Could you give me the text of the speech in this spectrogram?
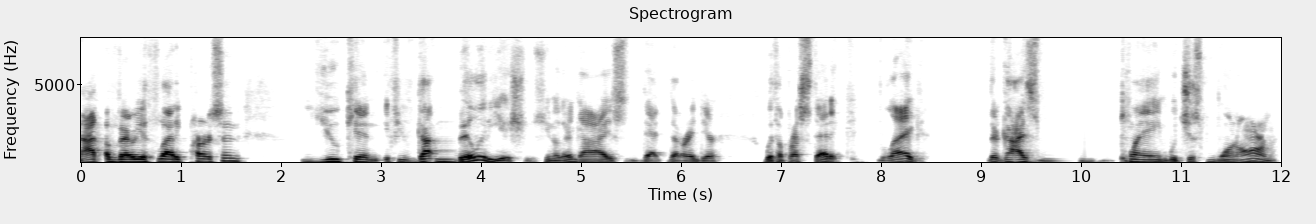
not a very athletic person, you can, if you've got mobility issues, you know, there are guys that, that are in there with a prosthetic leg. They're guys playing with just one arm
